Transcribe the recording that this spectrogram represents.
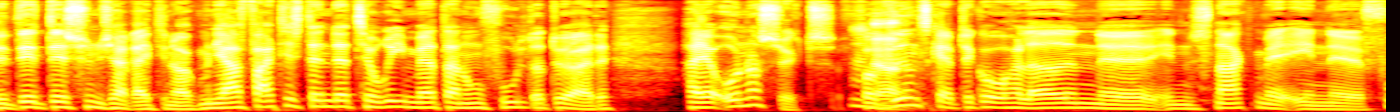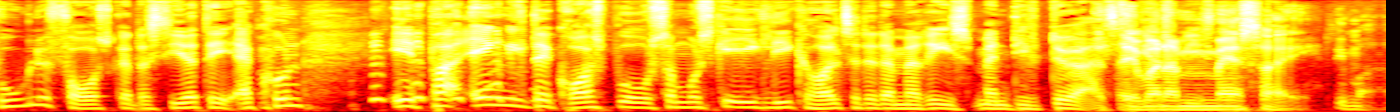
Det, det, det synes jeg er rigtigt nok. Men jeg har faktisk den der teori med, at der er nogle fugle, der dør af det, har jeg undersøgt. For Ja. Videnskab.dk har lavet en, øh, en snak med en øh, fugleforsker, der siger, at det er kun et par enkelte gråsbuer, som måske ikke lige kan holde til det der med ris, men de dør altså Det var ikke. der masser af. Lige meget.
